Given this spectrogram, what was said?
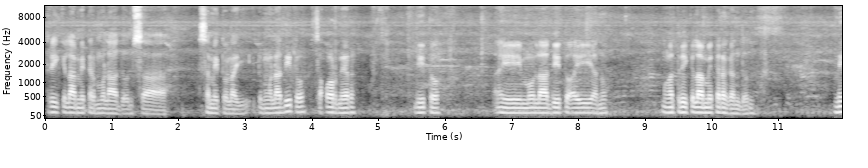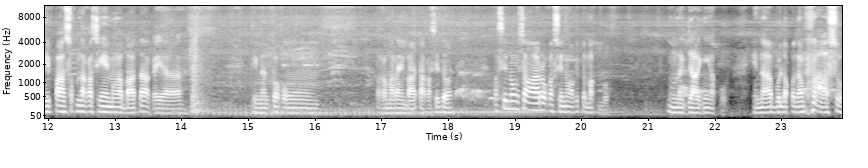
3 kilometer mula doon sa sa may tulay. Ito mula dito sa corner dito ay mula dito ay ano mga 3 kilometer hanggang doon. May pasok na kasi ng mga bata kaya tingnan ko kung baka maraming bata kasi doon. Kasi nung isang araw kasi nung ako tumakbo nung nagjogging ako hinabol ako ng mga aso.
